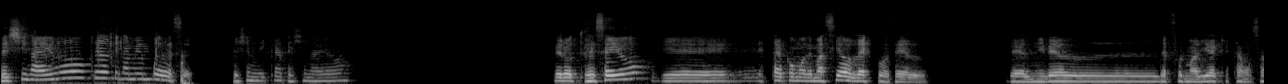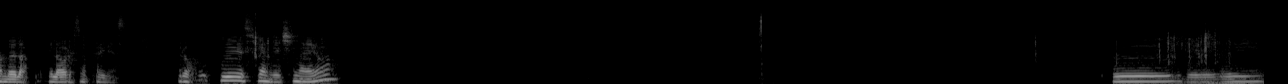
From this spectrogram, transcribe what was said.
되시나요? Creo que también puede ser. 되십니까? 되시나요? Pero deseo eh, está como demasiado lejos del, del, nivel de formalidad que estamos usando en las, en las oraciones previas. Pero 후에 시간 되시나요? 그의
